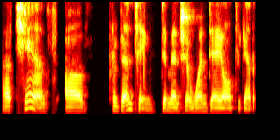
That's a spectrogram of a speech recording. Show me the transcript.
uh, chance of preventing dementia one day altogether.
